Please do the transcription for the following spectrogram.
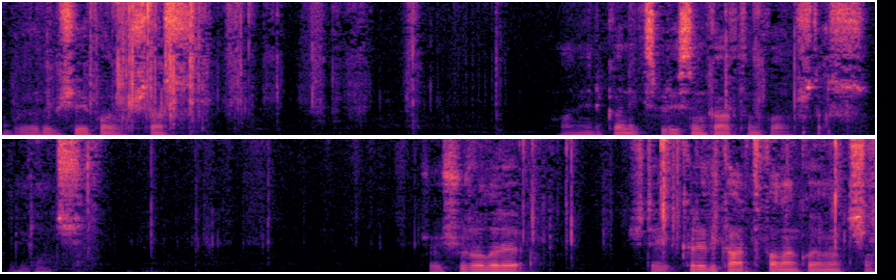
buraya da bir şey koymuşlar. Amerikan Express'in kartını koymuşlar. İlginç. Şöyle şuraları işte kredi kartı falan koymak için.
